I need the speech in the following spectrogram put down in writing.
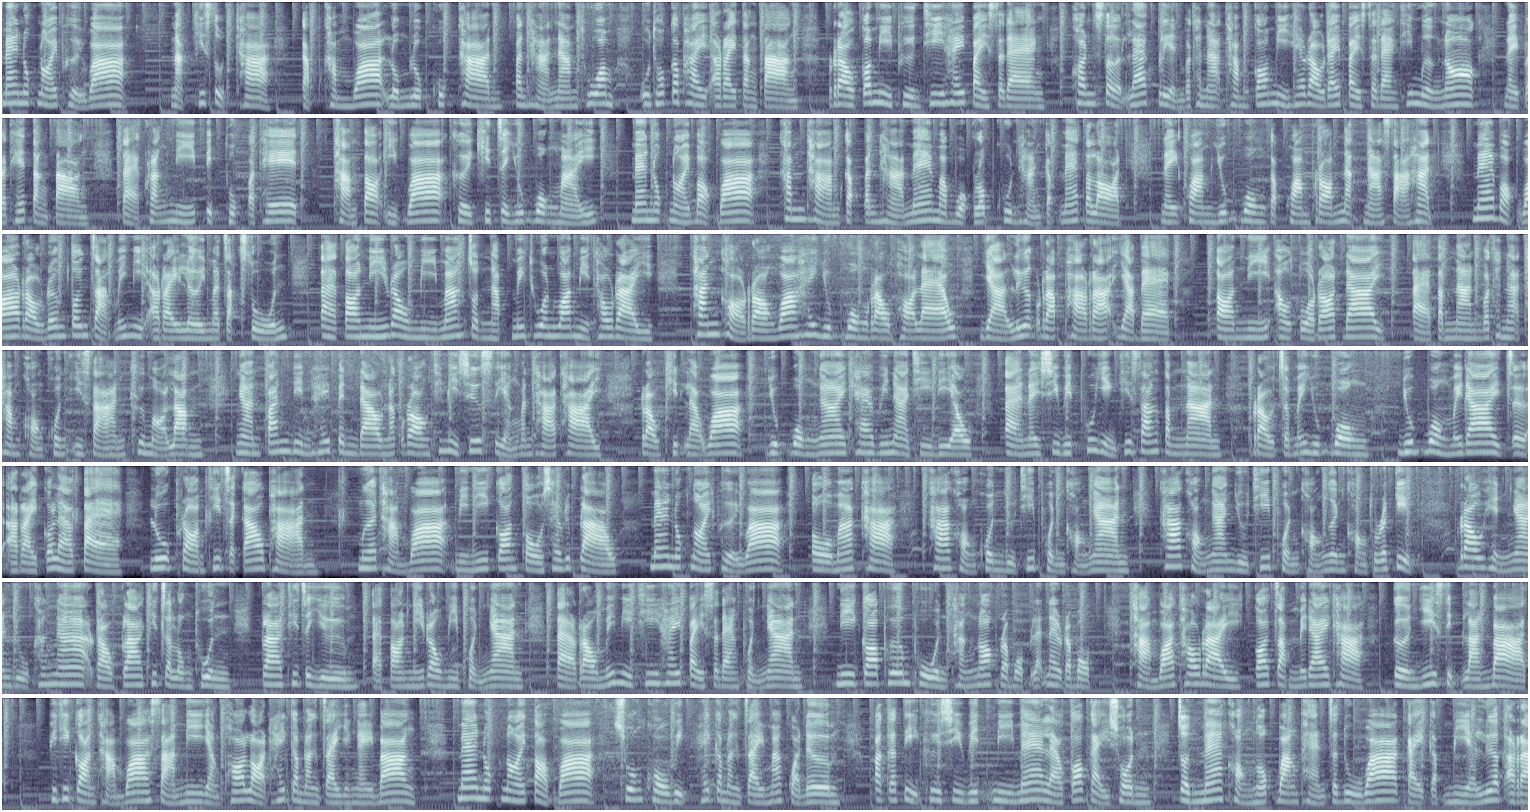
แม่นกน้อยเผยว่า หนักที่สุดค่ะ กับคำว่าล้มลุกคุกคาน ปัญหาน้ำท่วม อุทกภัยอะไรต่างๆ เราก็มีพื้นที่ให้ไปแสดง คอนเสิร์ตแลกเปลี่ยนวัฒนธรรมก็มีให้เราได้ไปแสดงที่เมืองนอกในประเทศต่างๆ แต่ครั้งนี้ปิดทุกประเทศ ถามต่ออีกว่าเคยคิดจะยุบวงไหม แม่นกน้อยบอกว่าคำถามกับปัญหาแม่มาบวกลบคูณหารกับแม่ตลอด ในความยุบวงกับความพร้อมหนักหนาสาหัส แม่บอกว่าเราเริ่มต้นจากไม่มีอะไรเลยมาจากศูนย์ แต่ตอนนี้เรามีมากจนนับไม่ถ้วนว่ามีเท่าไหร่ท่านขอร้องว่าให้ยุบวงเราพอแล้ว อย่าเลือกรับภาระอย่าแบก ตอนนี้เอาตัวรอดได้ แต่ตำนานวัฒนธรรมของคนอีสานคือหมอลำ งานปั้นดินให้เป็นดาวนักร้องที่มีชื่อเสียงมันท้าทาย เราคิดแล้วว่ายุบวงง่ายแค่วินาทีเดียว แต่ในชีวิตผู้หญิงที่สร้างตำนาน เราจะไม่ยุบวง ยุบวงไม่ได้เจออะไรก็แล้วแต่ ลูกพร้อมที่จะก้าวผ่าน เมื่อถามว่ามีหนี้ก้อนโตใช่หรือเปล่า แม่นกน้อยเผยว่า โตมากค่ะ ค่าของคนอยู่ที่ผลของงาน ค่าของงานอยู่ที่ผลของเงินของธุรกิจ เราเห็นงานอยู่ข้างหน้าเรากล้าที่จะลงทุน กล้าที่จะยืม แต่ตอนนี้เรามีผลงาน แต่เราไม่มีที่ให้ไปแสดงผลงาน นี่ก็เพิ่มพูนทั้งนอกระบบและในระบบ ถามว่าเท่าไหร่ก็จำไม่ได้ค่ะ เกิน 20 ล้านบาท พิธีกรถามว่าสามีอย่างพ่อหลอดให้กำลังใจยังไงบ้าง แม่นกน้อยตอบว่าช่วงโควิด ให้กำลังใจมากกว่าเดิม ปกติคือชีวิตมีแม่แล้วก็ไก่ชน จนแม่ของนกวางแผนจะดูว่าไก่กับเมียเลือกอะไร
